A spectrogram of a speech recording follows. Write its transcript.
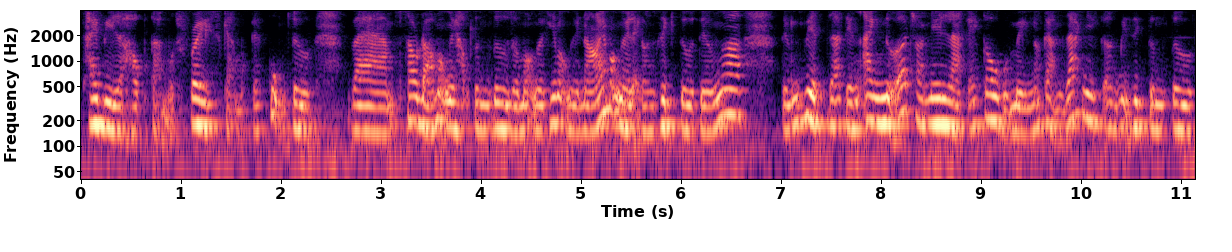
thay vì là học cả một phrase, cả một cái cụm từ. Và sau đó mọi người học từng từ, rồi mọi người, khi mọi người nói, mọi người lại còn dịch từ tiếng ờ, tiếng Việt ra tiếng Anh nữa. Cho nên là cái câu của mình nó cảm giác như bị dịch từng từ.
